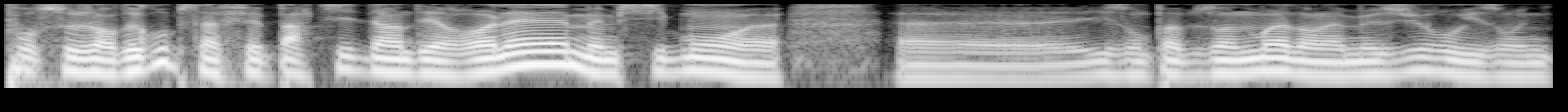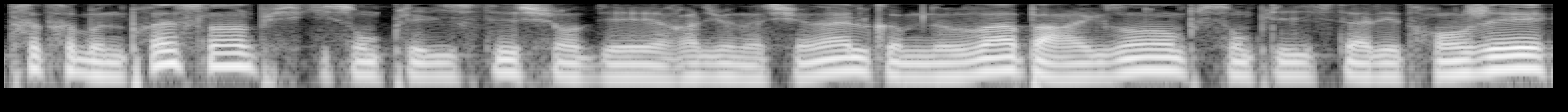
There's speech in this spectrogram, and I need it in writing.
pour ce genre de groupe, ça fait partie d'un des relais, même si bon, ils n'ont pas besoin de moi dans la mesure où ils ont une très très bonne presse, là, puisqu'ils sont playlistés sur des radios nationales comme Nova par exemple exemple, ils sont playlistés à l'étranger,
